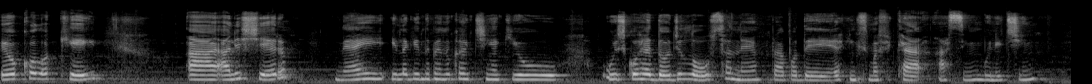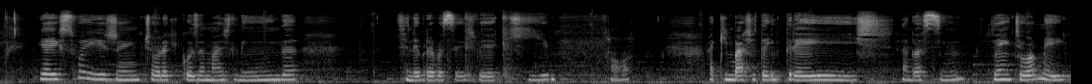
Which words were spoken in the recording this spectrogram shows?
eu coloquei a, a lixeira, né? E, e larguei também no cantinho aqui o, o escorredor de louça, né? Pra poder aqui em cima ficar assim, bonitinho. E é isso aí, gente. Olha que coisa mais linda. Acender pra vocês verem aqui, ó. Aqui embaixo tem três negocinhos. Gente, eu amei.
